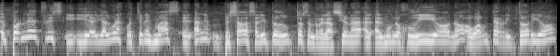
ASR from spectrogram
Eh, Por Netflix y, y- y algunas cuestiones más, eh, han empezado a salir productos en relación a- al, al mundo judío, ¿no? O a un territorio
